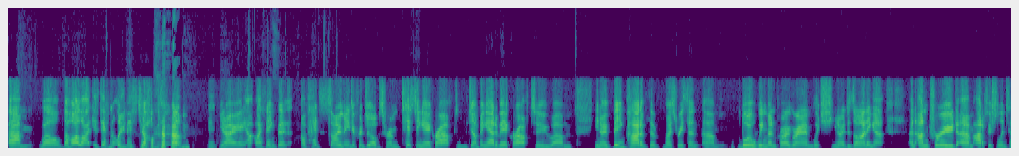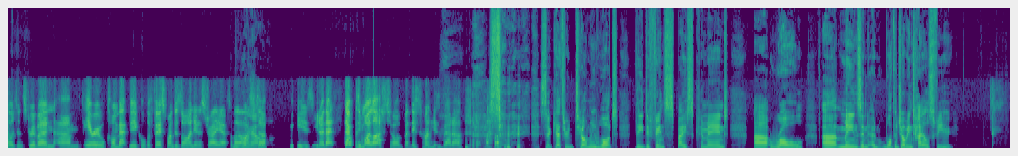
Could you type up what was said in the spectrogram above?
Um, well, the highlight is definitely this job. um, you know, I, think that I've had so many different jobs from testing aircraft and jumping out of aircraft to, um, you know, being part of the most recent um, Loyal Wingman program, which, you know, designing a an uncrewed, um, artificial intelligence driven um, aerial combat vehicle, the first one designed in Australia for the last uh, years. You know, that, that was in my last job, but this one is better. so, so, Catherine, tell me what the Defence Space Command uh, role uh, means and, and what the job entails for you.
